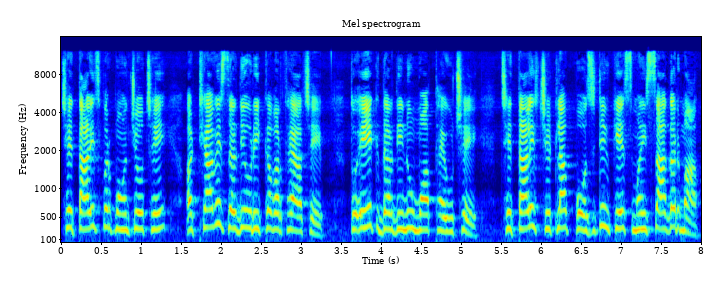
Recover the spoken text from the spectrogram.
છેતાલીસ પર પહોંચ્યો છે. અઠ્યાવીસ દર્દીઓ રિકવર થયા છે. તો એક દર્દીનું મોત થયું છે. છેતાલીસ જેટલા પોઝિટિવ કેસ મહીસાગરમાં.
